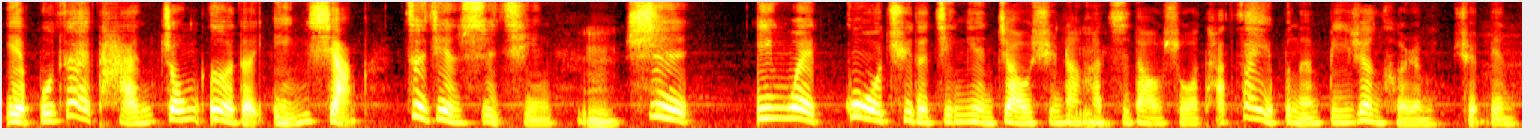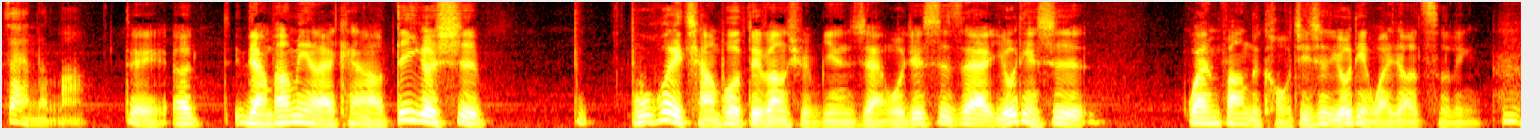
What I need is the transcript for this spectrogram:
也不再谈中俄的影响这件事情，嗯，是因为过去的经验教训让他知道说，他再也不能逼任何人选边站了吗？对，呃，两方面来看啊，第一个是。不会强迫对方选边站，我觉得是在有点是官方的口气，是有点外交辞令。嗯，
